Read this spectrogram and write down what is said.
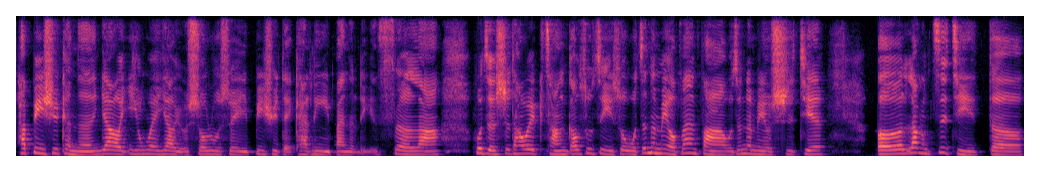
他必须可能要因为要有收入，所以必须得看另一半的脸色啦，或者是他会常告诉自己说：“我真的没有办法，我真的没有时间。”而让自己的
